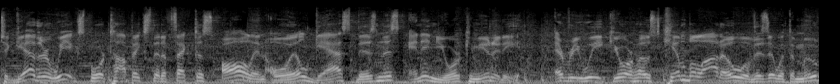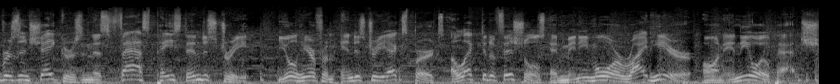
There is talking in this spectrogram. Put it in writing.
together we explore topics that affect us all in oil, gas, business, and in your community. Every week, your host Kim Bellotto will visit with the movers and shakers in this fast-paced industry. You'll hear from industry experts, elected officials, and many more right here on In the Oil Patch.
